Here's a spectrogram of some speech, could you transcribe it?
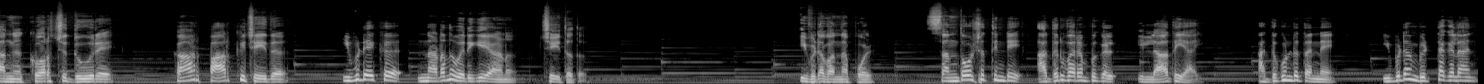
അങ്ങ് കുറച്ച് ദൂരെ കാർ പാർക്ക് ചെയ്ത് ഇവിടേക്ക് നടന്നു വരികയാണ് ചെയ്തത്. ഇവിടെ വന്നപ്പോൾ സന്തോഷത്തിന്റെ അതിർവരമ്പുകൾ ഇല്ലാതെയായി. അതുകൊണ്ട് തന്നെ ഇവിടം വിട്ടകലാൻ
